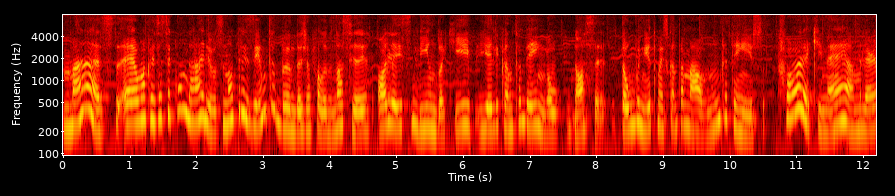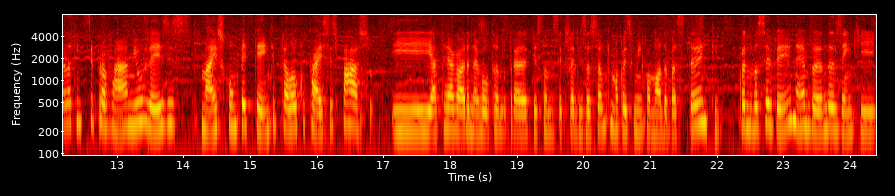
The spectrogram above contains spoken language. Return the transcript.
Mas é uma coisa secundária. Você não apresenta a banda já falando, nossa, olha esse lindo aqui e ele canta bem. Ou, nossa, tão bonito, mas canta mal. Nunca tem isso. Fora que, né, a mulher ela tem que se provar mil vezes mais competente para ela ocupar esse espaço. E até agora, né, voltando para a questão da sexualização, que é uma coisa que me incomoda bastante, quando você vê, né, bandas em que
